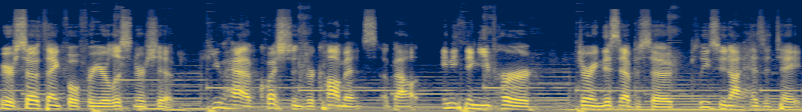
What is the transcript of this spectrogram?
We are so thankful for your listenership. If you have questions or comments about anything you've heard during this episode, please do not hesitate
